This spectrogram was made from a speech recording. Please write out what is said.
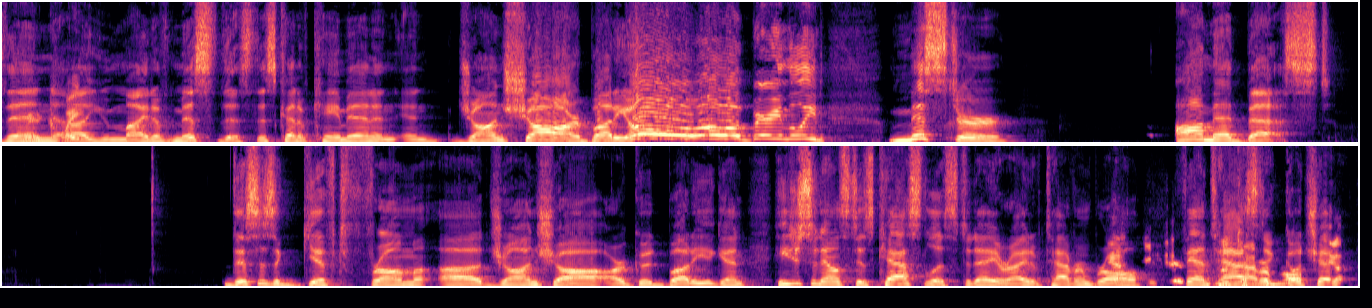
then uh, you might have missed this. This kind of came in, and and John Shaw, our buddy, oh, oh, oh burying the lead, Mister Ahmed Best. This is a gift from uh, John Shaw, our good buddy. Again, he just announced his cast list today, right? Of Tavern Brawl. The Fantastic. Tavern Go check. Yep.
